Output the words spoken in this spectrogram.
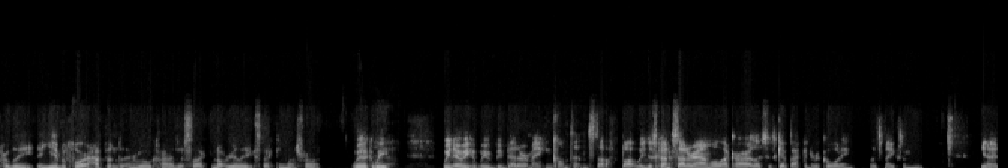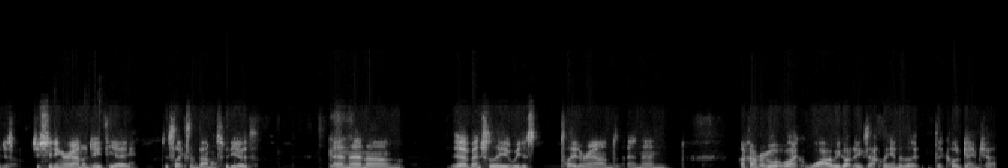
probably a year before it happened, and we were kind of just like not really expecting much from it. We we we knew we, we would be better at making content and stuff, but we just kind of sat around. We're like, all right, let's just get back into recording. Let's make some, you know, just just shitting around on GTA, just like some Vanoss videos. Mhm. And then um, yeah, eventually we just played around, and then I can't remember what, like why we got exactly into the the COD game chat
